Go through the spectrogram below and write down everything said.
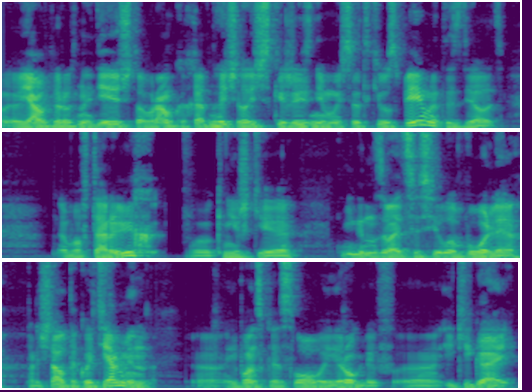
Я, во-первых, надеюсь, что в рамках одной человеческой жизни мы все-таки успеем это сделать. Во-вторых, в книжке, книга называется «Сила воли», прочитал такой термин, э, японское слово, иероглиф, э, икигай.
